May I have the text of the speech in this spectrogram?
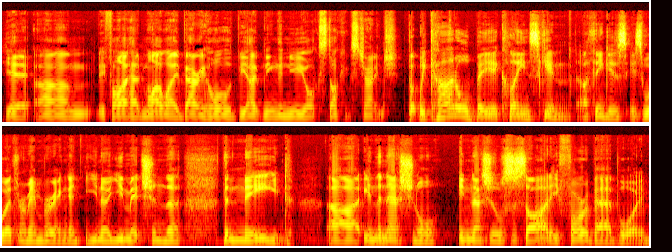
Yeah. Um, if I had my way, Barry Hall would be opening the New York Stock Exchange. But we can't all be a clean skin. I think is is worth remembering. And you know, you mentioned the the need uh, in the national in national society for a bad boy,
